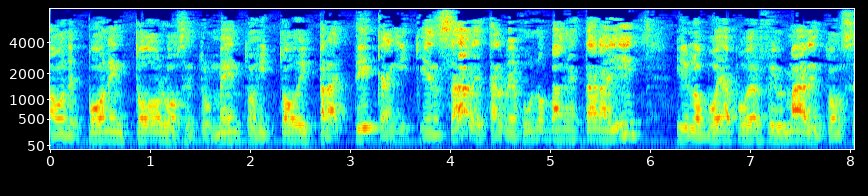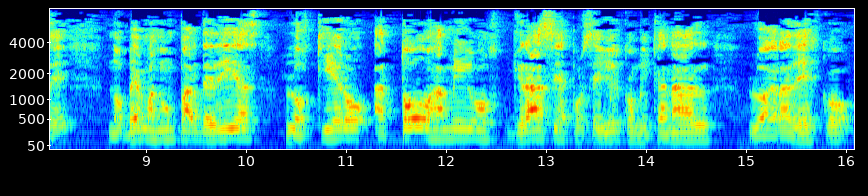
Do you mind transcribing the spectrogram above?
a donde ponen todos los instrumentos y todo y practican y quién sabe, tal vez unos van a estar ahí y los voy a poder filmar. Entonces, nos vemos en un par de días. Los quiero a todos amigos. Gracias por seguir con mi canal. Lo agradezco.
